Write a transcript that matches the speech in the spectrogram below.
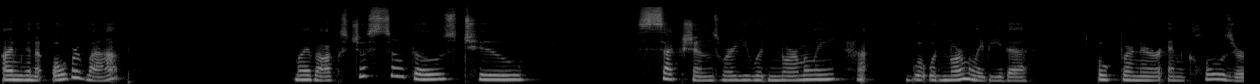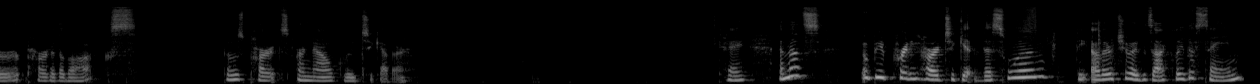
I'm going to overlap my box just so those two sections where you would normally what would normally be the opener and closer part of the box, those parts are now glued together. Okay, and that's, it would be pretty hard to get this one, the other two exactly the same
